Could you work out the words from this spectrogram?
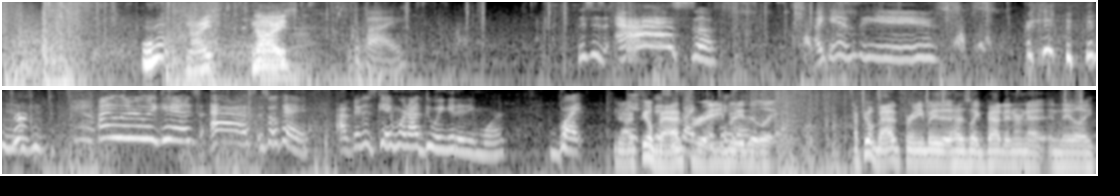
god. Ooh, nice. Nice. Goodbye. This is ass. I can't see. I literally can't. It's ass. It's okay. After this game, we're not doing it anymore. But You know, I feel this is bad like for anybody potato. that like. I feel bad for anybody that has like bad internet and they like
